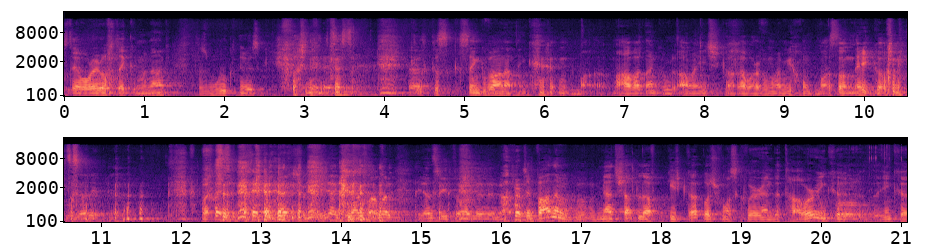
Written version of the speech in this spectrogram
ստե օրերով ստե կմնանք, այս մուրուկներս կսկսենք բանանենք, հավատանք որ ամեն ինչ կառավարվում է մի խումբ մասոնների կողմից։ Իրանք իրանք համար իրանք ռիտուալներն են անում։ Չէ, բանը մի հատ շատ լավ գիրք կա, կոչվում է Square and the Tower, ինքը ինքը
